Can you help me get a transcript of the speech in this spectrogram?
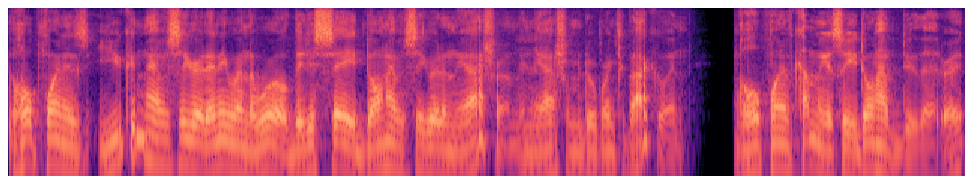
The whole point is you can have a cigarette anywhere in the world. They just say don't have a cigarette in the ashram. In the ashram, don't bring tobacco in. The whole point of coming is so you don't have to do that, right?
